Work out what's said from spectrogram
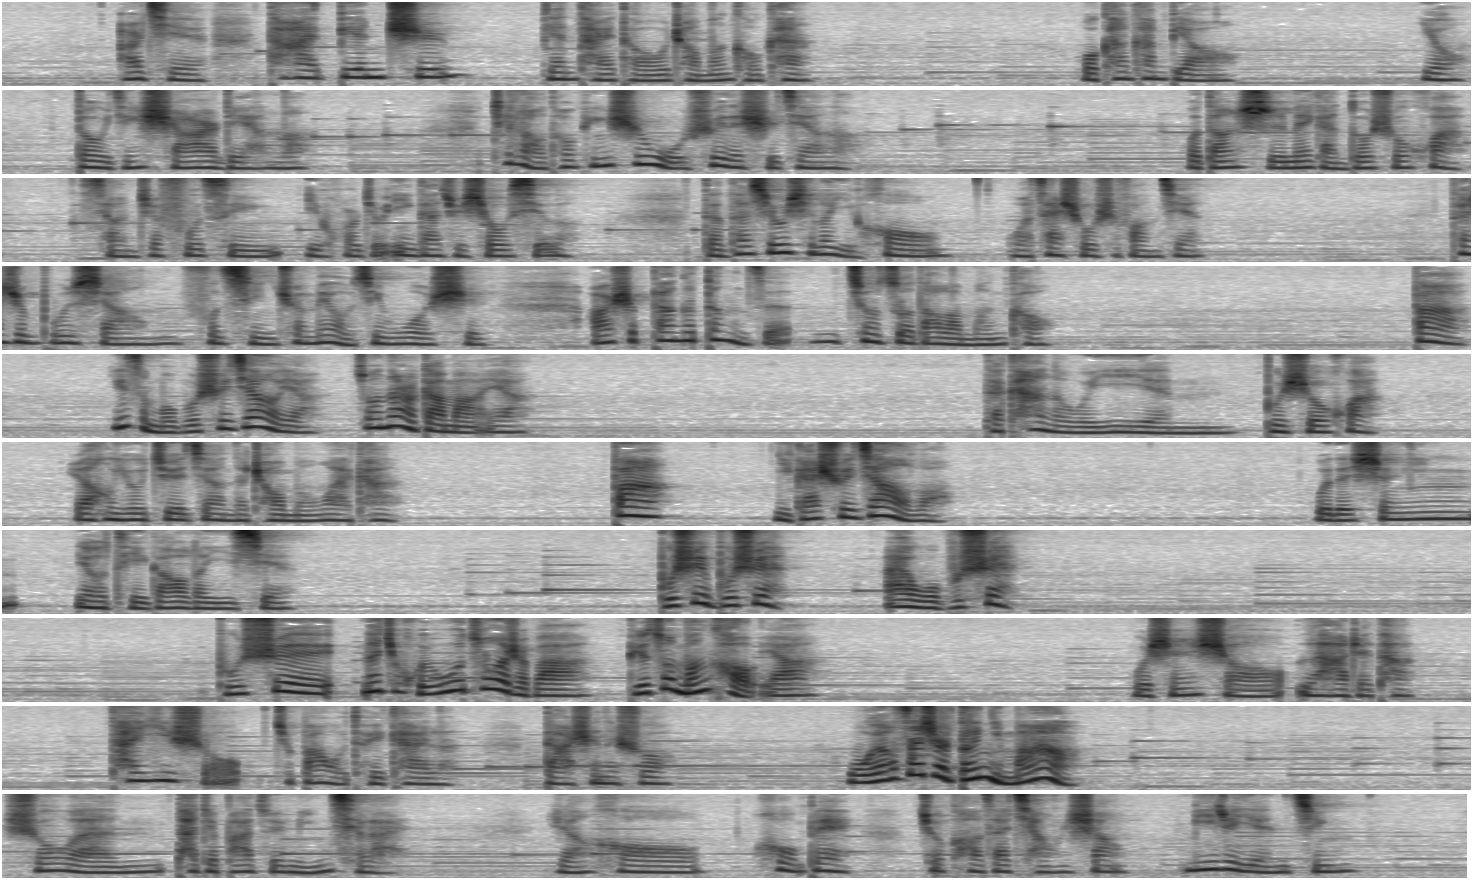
而且他还边吃边抬头朝门口看。我看看表，哟，都已经十二点了。这老头平时午睡的时间了，我当时没敢多说话，想着父亲一会儿就应该去休息了，等他休息了以后，我再收拾房间。但是不想父亲却没有进卧室，而是搬个凳子就坐到了门口。爸，你怎么不睡觉呀？坐那儿干嘛呀？他看了我一眼，不说话，然后又倔强的朝门外看。爸，你该睡觉了。我的声音又提高了一些。不睡不睡，哎，我不睡。不睡，那就回屋坐着吧，别坐门口呀。我伸手拉着他，他一手就把我推开了，大声的说：“我要在这儿等你妈。”说完，他就把嘴抿起来，然后。后背就靠在墙上，眯着眼睛，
